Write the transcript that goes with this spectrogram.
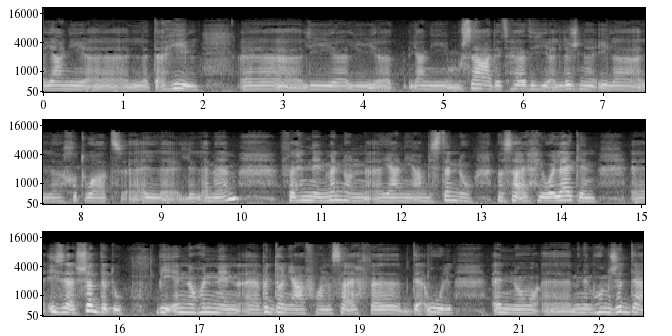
يعني التأهيل. ل يعني مساعدة هذه اللجنة إلى الخطوات للأمام. فهن منن يعني عم بيستنوا نصائحي ولكن إذا شددوا بأنه هن بدهم يعرفوا النصائح فبدي أقول إنه من المهم جدا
